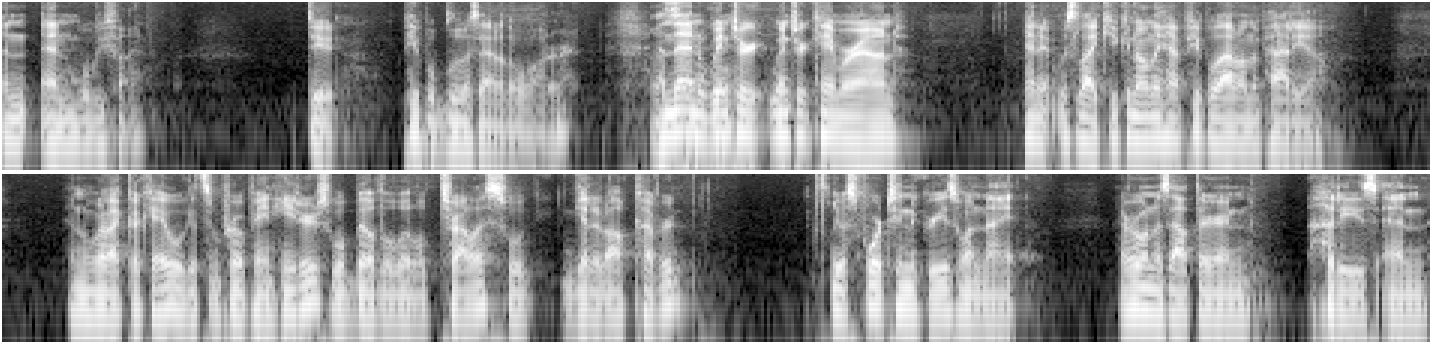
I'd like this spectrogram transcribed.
and and we'll be fine. Dude, people blew us out of the water. and then winter winter came around, and it was like you can only have people out on the patio. And we're like, okay, we'll get some propane heaters. We'll build a little trellis. We'll get it all covered. It was 14 degrees one night. Everyone was out there in hoodies and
